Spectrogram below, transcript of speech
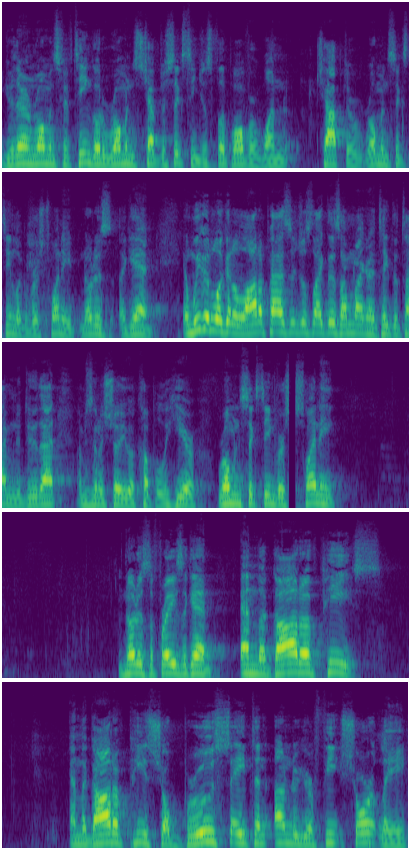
You're there in Romans 15. Go to Romans chapter 16. Just flip over one chapter, Romans 16, look at verse 20. Notice again, and we could look at a lot of passages like this. I'm not going to take the time to do that. I'm just going to show you a couple here. Romans 16, verse 20. Notice the phrase again, and the God of peace, and the God of peace shall bruise Satan under your feet shortly.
